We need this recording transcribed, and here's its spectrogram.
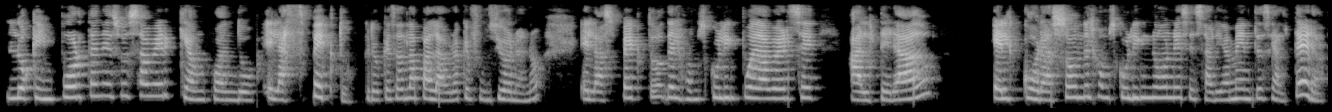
Lo que importa en eso es saber que aun cuando el aspecto, creo que esa es la palabra que funciona, ¿no? El aspecto del homeschooling puede verse alterado, el corazón del homeschooling no necesariamente se altera.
